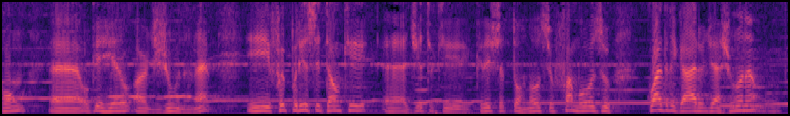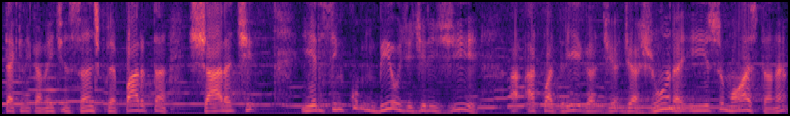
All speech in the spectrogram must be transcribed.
com é, o guerreiro Arjuna, né? E foi por isso então que é dito que Krishna tornou-se o famoso quadrigário de Arjuna, tecnicamente em sânscrito é Parta Charati, e ele se incumbiu de dirigir a, a quadriga de, de Arjuna, e isso mostra, né?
